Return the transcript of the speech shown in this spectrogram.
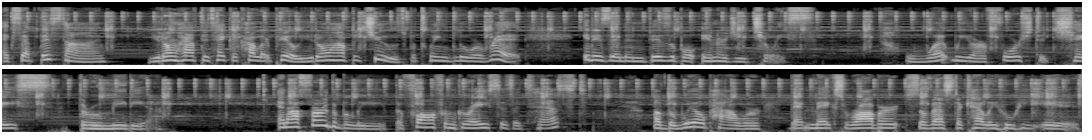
except this time you don't have to take a colored pill. You don't have to choose between blue or red. It is an invisible energy choice. What we are forced to chase through media. And I further believe the fall from grace is a test of the willpower that makes Robert Sylvester Kelly who he is,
